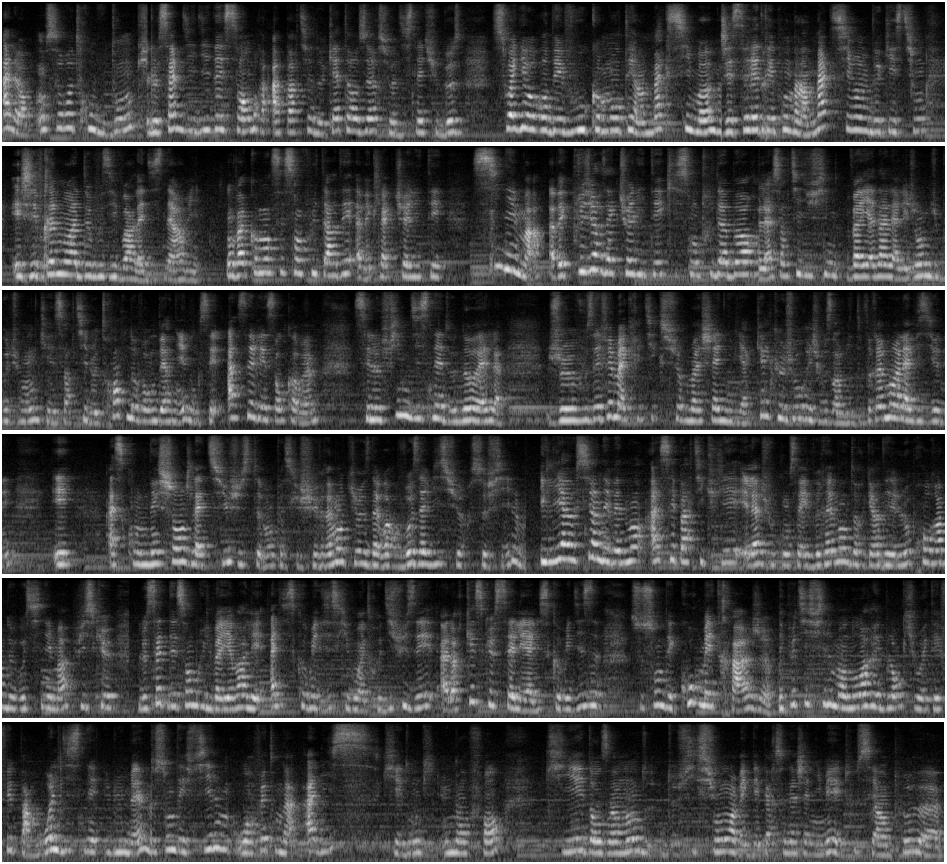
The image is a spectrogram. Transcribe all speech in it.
Alors, on se retrouve donc le samedi 10 décembre à partir de 14h sur Disney Tubeuse. Soyez au rendez-vous, commentez un maximum. J'essaierai de répondre à un maximum de questions et j'ai vraiment hâte de vous y voir la Disney Army. On va commencer sans plus tarder avec l'actualité cinéma, avec plusieurs actualités qui sont tout d'abord la sortie du film Vaiana, la légende du bout du monde qui est sorti le 30 novembre dernier, donc c'est assez récent quand même. C'est le film Disney de Noël. Je vous ai fait ma critique sur ma chaîne il y a quelques jours et je vous invite vraiment à la visionner. Et à ce qu'on échange là-dessus justement parce que je suis vraiment curieuse d'avoir vos avis sur ce film. Il y a aussi un événement assez particulier et là je vous conseille vraiment de regarder le programme de vos cinémas puisque le 7 décembre il va y avoir les Alice Comedies qui vont être diffusés. Alors qu'est-ce que c'est les Alice Comedies? Ce sont des courts-métrages, des petits films en noir et blanc qui ont été faits par Walt Disney lui-même. Ce sont des films où en fait on a Alice qui est donc une enfant qui est dans un monde de fiction avec des personnages animés et tout, c'est un peu... Euh,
